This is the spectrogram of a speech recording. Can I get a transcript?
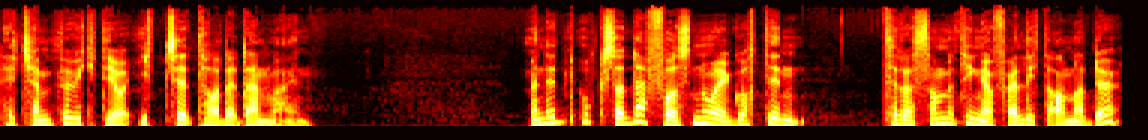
Det er kjempeviktig å ikke ta det den veien. Men det er også derfor vi nå er gått inn til de samme tinga fra en litt annen dør.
